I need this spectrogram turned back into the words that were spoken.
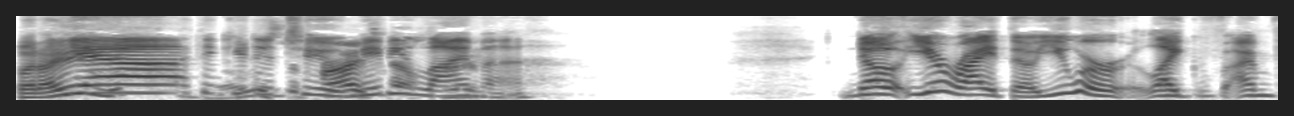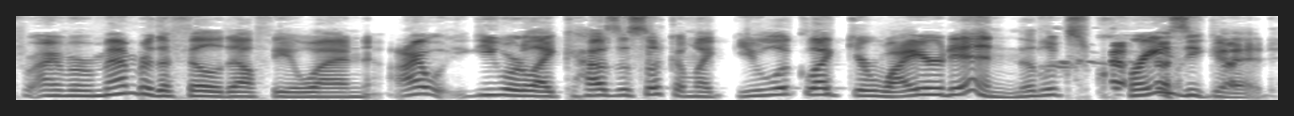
but I yeah, I think you did too. Maybe Lima. No, you're right though. You were like, I'm, I remember the Philadelphia one. I you were like, "How's this look?" I'm like, "You look like you're wired in. It looks crazy good."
